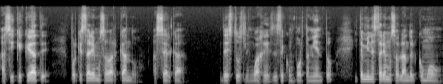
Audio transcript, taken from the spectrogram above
Así que quédate porque estaremos abarcando acerca de estos lenguajes, de este comportamiento y también estaremos hablando el cómo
